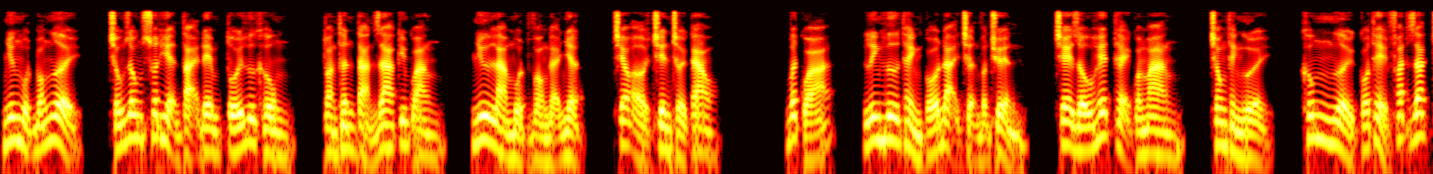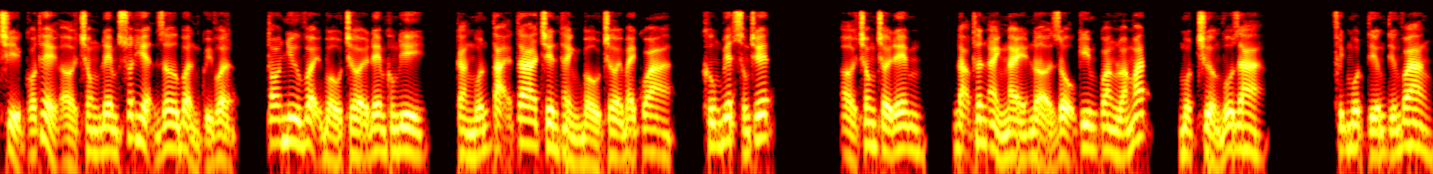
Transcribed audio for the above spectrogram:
Nhưng một bóng người chống rông xuất hiện tại đêm tối hư không, toàn thân tản ra kim quang, như là một vòng đại nhật, treo ở trên trời cao. Bất quá, linh hư thành có đại trận vận chuyển, che giấu hết thẻ quan mang, trong thành người, không người có thể phát giác chỉ có thể ở trong đêm xuất hiện dơ bẩn quỷ vật, to như vậy bầu trời đêm không đi, càng muốn tại ta trên thành bầu trời bay qua, không biết sống chết. Ở trong trời đêm, đạo thân ảnh này nở rộ kim quang lóa mắt, một trưởng vô r phịch một tiếng tiếng vang.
